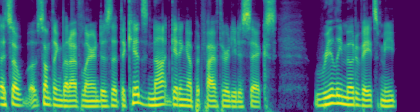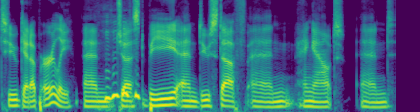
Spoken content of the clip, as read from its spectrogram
uh, So uh, something that I've learned is that the kids not getting up at five thirty to six really motivates me to get up early and just be and do stuff and hang out and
